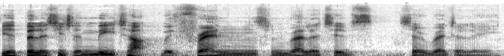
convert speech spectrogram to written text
the ability to meet up with friends and relatives so readily.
